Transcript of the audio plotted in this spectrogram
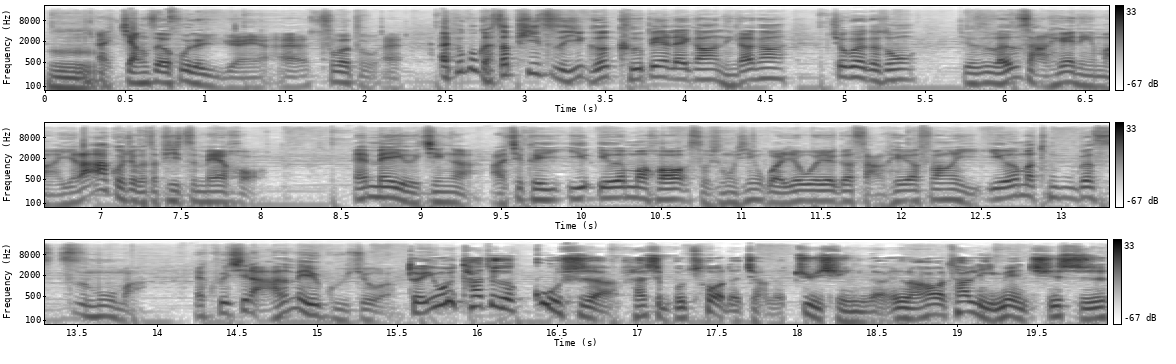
嗯，哎，江浙沪的语言呀，哎，差不多，哎，哎，不过搿只片子伊搿口碑来讲，人家讲交关搿种就是勿是上海人嘛，伊拉也觉着搿只片子蛮好，还蛮有劲个，而且可以一一个么好重新活跃活跃搿上海个方言，一个么通过搿字幕嘛，哎，看起来也是蛮有感觉个。对，因为它这个故事啊还是不错的，讲的剧情的。然后它里面其实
